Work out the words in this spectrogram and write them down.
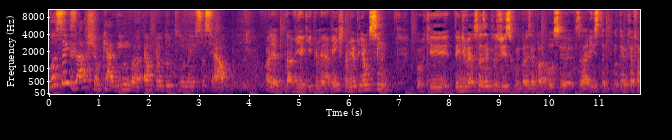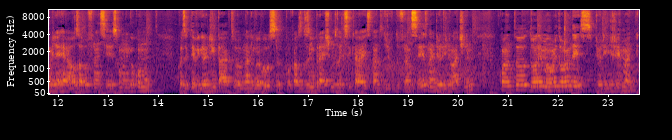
Vocês acham que a língua é um produto do meio social? Olha, Davi aqui, primeiramente, na minha opinião, sim. Porque tem diversos exemplos disso, como por exemplo a Rússia czarista, no tempo que a família real usava o francês como língua comum, coisa que teve grande impacto na língua russa por causa dos empréstimos lexicais, tanto do francês, né, de origem latina, quanto do alemão e do holandês, de origem germânica.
